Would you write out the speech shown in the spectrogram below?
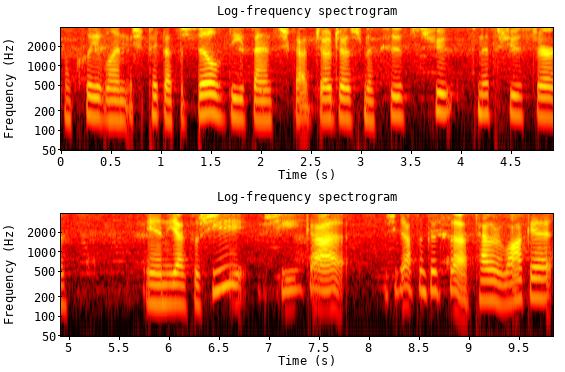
from Cleveland. She picked up the Bills defense. She got JuJu Smith Smith Schuster, and yeah, so she she got she got some good stuff. Tyler Lockett,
